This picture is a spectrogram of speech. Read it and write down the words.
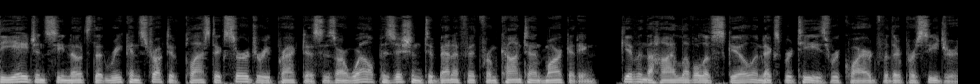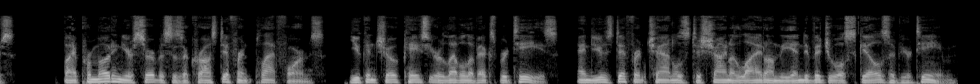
The agency notes that reconstructive plastic surgery practices are well positioned to benefit from content marketing, given the high level of skill and expertise required for their procedures. By promoting your services across different platforms, you can showcase your level of expertise, and use different channels to shine a light on the individual skills of your team.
